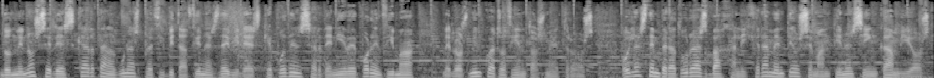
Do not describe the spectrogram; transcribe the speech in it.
donde no se descartan algunas precipitaciones débiles que pueden ser de nieve por encima de los 1400 metros. Hoy las temperaturas bajan ligeramente o se mantienen sin cambios.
